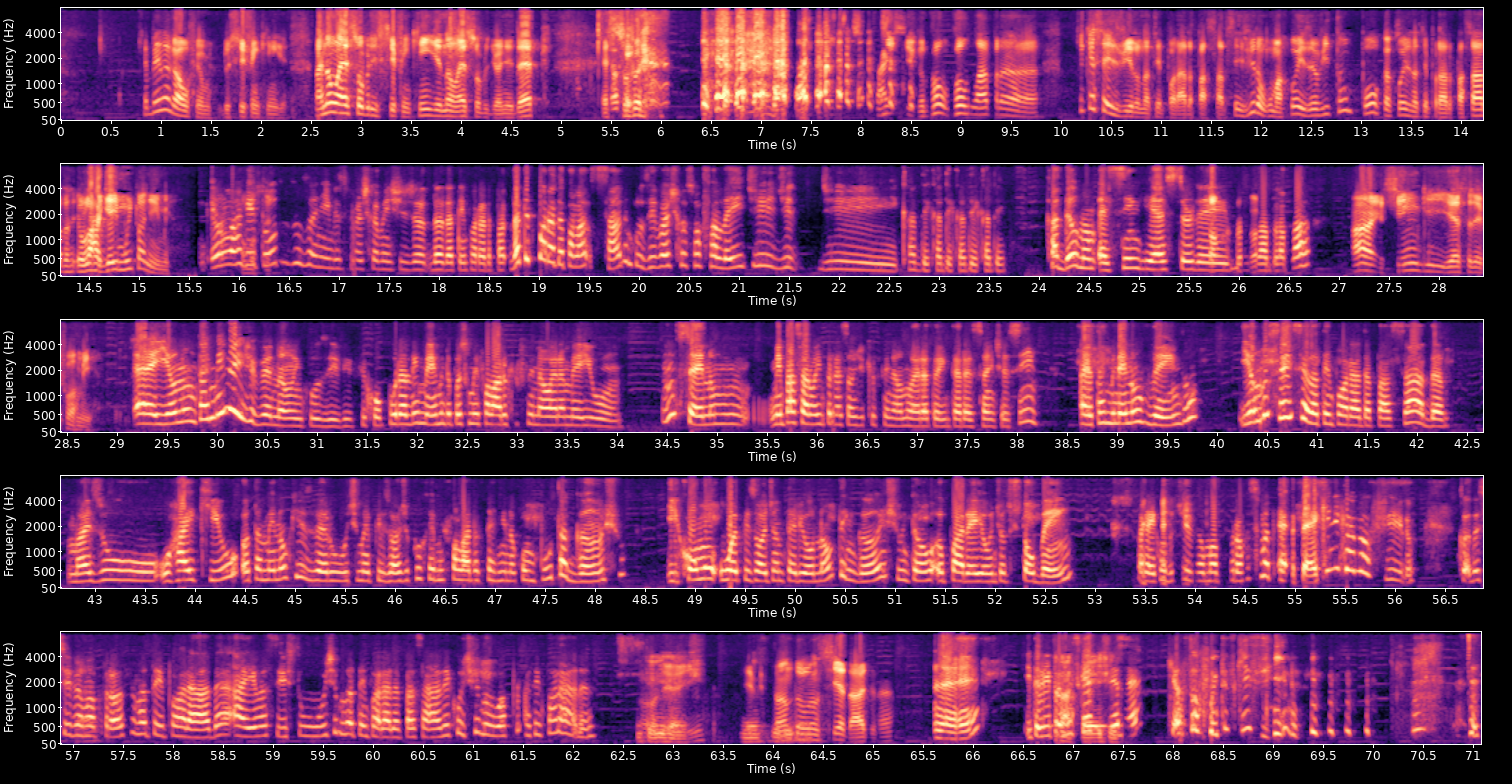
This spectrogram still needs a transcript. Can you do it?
É bem legal o filme, do Stephen King. Mas não é sobre Stephen King, não é sobre Johnny Depp. É Ok. sobre. Mas, vamos lá pra. O que, que vocês viram na temporada passada? Vocês viram alguma coisa? Eu vi tão pouca coisa na temporada passada. Eu larguei muito anime. Eu larguei todos os animes praticamente da, da- da temporada da temporada passada, inclusive eu acho que eu só falei de, de, de- cadê, cadê, cadê, cadê? Cadê o nome? É Sing Yesterday, blá blá blá blá. Ah, é Sing Yesterday for Me. É, e eu não terminei de ver não, inclusive, ficou por ali mesmo, depois que me falaram que o final era meio, não sei, não me passaram a impressão de que o final não era tão interessante assim. Aí eu terminei não vendo, e eu não sei se é da temporada passada, mas o, o Haikyuu, eu também não quis ver o último episódio porque me falaram que termina com um puta gancho. E como o episódio anterior não tem gancho, então eu parei onde eu estou bem. Para aí quando tiver uma próxima. É, técnica, meu filho! Quando eu tiver uma próxima temporada, aí eu assisto o último da temporada passada e continuo a, a temporada. Inteligente. Evitando ansiedade, né? É. E também pra não esquecer, né? Que eu sou muito esquecida.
